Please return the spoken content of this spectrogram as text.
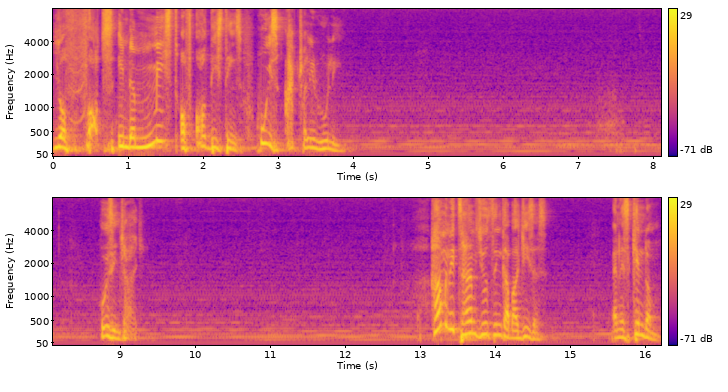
your thoughts in the midst of all these things, who is actually ruling? Who is in charge? How many times do you think about Jesus and his kingdom?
